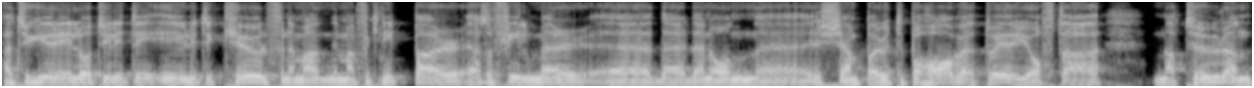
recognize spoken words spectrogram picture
Jag tycker det låter ju lite, lite kul för när man, när man förknippar alltså filmer eh, där, där någon eh, kämpar ute på havet, då är det ju ofta naturen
